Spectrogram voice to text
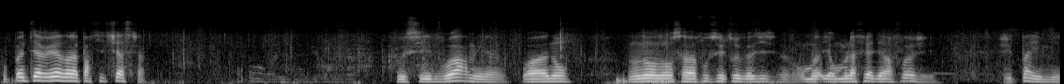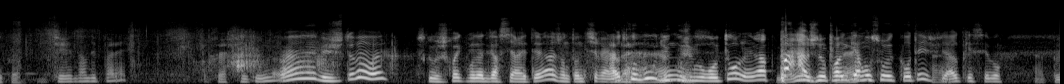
Faut pas intervenir dans la partie de chasse là. Faut essayer de voir, mais. euh, ouais, non. Non, non, non, ça va fausser le truc, vas-y. On me, l'a fait la dernière fois, j'ai j'ai pas aimé quoi. Tirer dans des palettes pour faire tout le. Ouais, mais justement, ouais. Parce que je croyais que mon adversaire était là, j'entends tirer à Ah l'autre bah, bout, du coup je me retourne et là, Bah oui, je me prends un bah carreau oui. sur le côté, je fais Ouais. ah ok c'est bon. Un peu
